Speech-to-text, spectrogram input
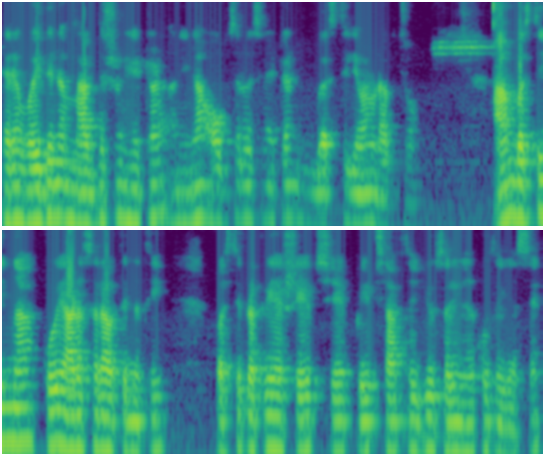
ત્યારે વૈદ્યના માર્ગદર્શન હેઠળ અને એના ઓબ્ઝર્વેશન હેઠળ બસ્તી લેવાનું રાખજો. આમ બસ્તીમાં કોઈ આડઅસર આવતી નથી. બસ્તી પ્રક્રિયા શેફ છે પેટ સાફ થઈ ગયું, શરીર હલકું થઈ જશે.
